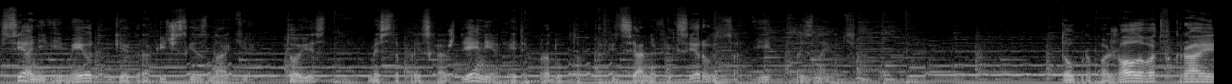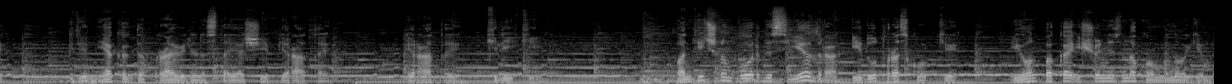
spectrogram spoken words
Все они имеют географические знаки, то есть место происхождения этих продуктов официально фиксируется и признается. Добро пожаловать в край, где некогда правили настоящие пираты, пираты Киликии. В античном городе Сьедра идут раскопки, и он пока еще не знаком многим.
